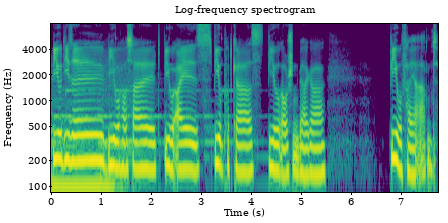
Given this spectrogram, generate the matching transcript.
Biodiesel, Biohaushalt, Bio-Eis, Bio-Podcast, Bio-Rauschenberger, Bio-Feierabend.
